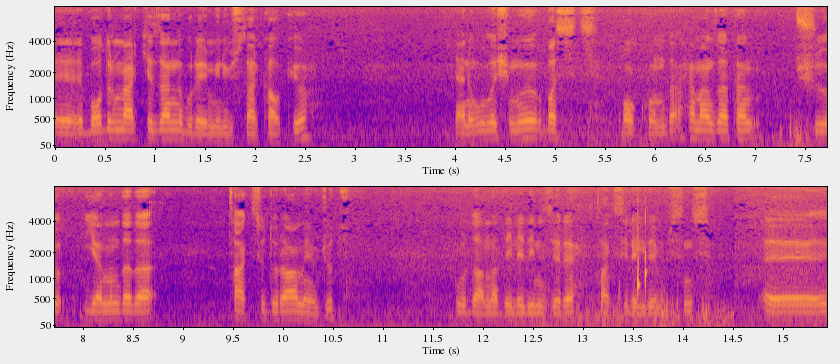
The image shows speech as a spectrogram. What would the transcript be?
Ee, Bodrum merkezden de buraya minibüsler kalkıyor. Yani ulaşımı basit o konuda. Hemen zaten şu yanında da taksi durağı mevcut. Buradan da dilediğiniz yere taksiyle gidebilirsiniz. Ee,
